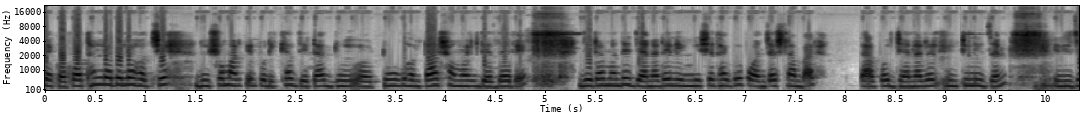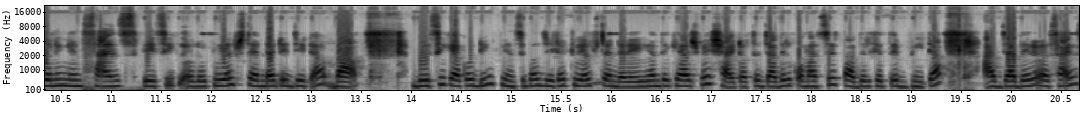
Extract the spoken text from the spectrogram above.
দেখো, প্রথম লেভেলে হচ্ছে দুশো মার্কের পরীক্ষা যেটা টু ঘণ্টা সময় দেবে। যেটার মধ্যে জেনারেল ইংলিশে থাকবে পঞ্চাশ নাম্বার তারপর general intelligence reasoning and science basic twelve স্ট্যান্ডার্ডের যেটা বা বেসিক অ্যাকর্ডিং প্রিন্সিপাল যেটা টুয়েলভ স্ট্যান্ডার্ড এখান থেকে আসবে, ষাট অর্থাৎ যাদের কমার্সের তাদের ক্ষেত্রে বিটা আর যাদের সায়েন্স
